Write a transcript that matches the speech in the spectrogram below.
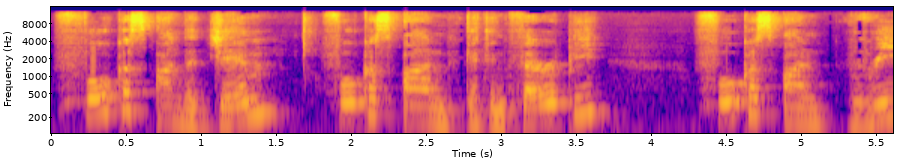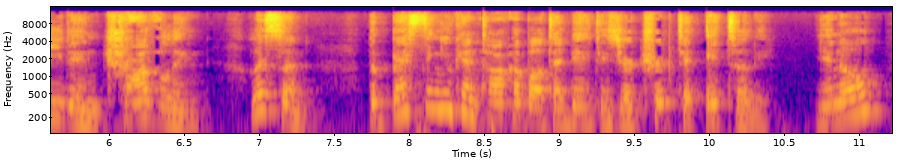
focus on the gym, focus on getting therapy, focus on reading, traveling. Listen, the best thing you can talk about a date is your trip to Italy. You know,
